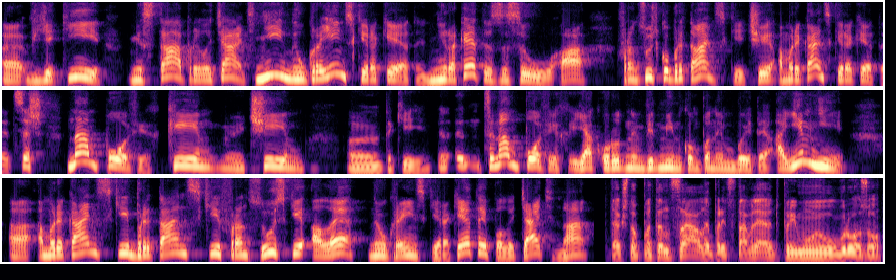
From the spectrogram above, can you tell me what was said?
е, в які міста прилетять ні, не українські ракети, ні ракети ЗСУ, а французько-британські чи американські ракети. Це ж нам пофіг, ким, е, чим. Такі це нам пофіг, як орудним відмінком по ним бити, а їм ні. Американські, британські, французькі, але не українські ракети полетять на Так что потенциалы представляют прямую угрозу.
